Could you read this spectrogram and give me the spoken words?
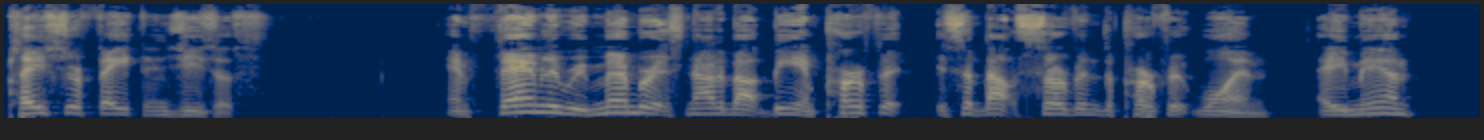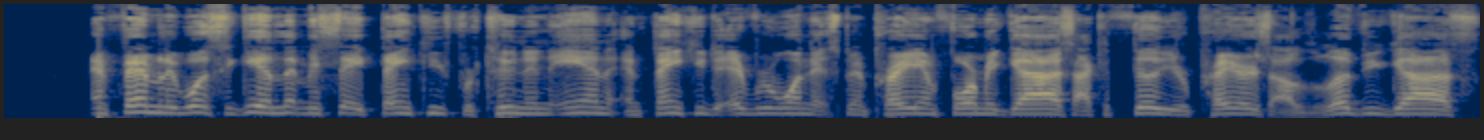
place your faith in Jesus. And family, remember, it's not about being perfect, it's about serving the perfect one. Amen. And family, once again, let me say thank you for tuning in and thank you to everyone that's been praying for me, guys. I can feel your prayers. I love you guys.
